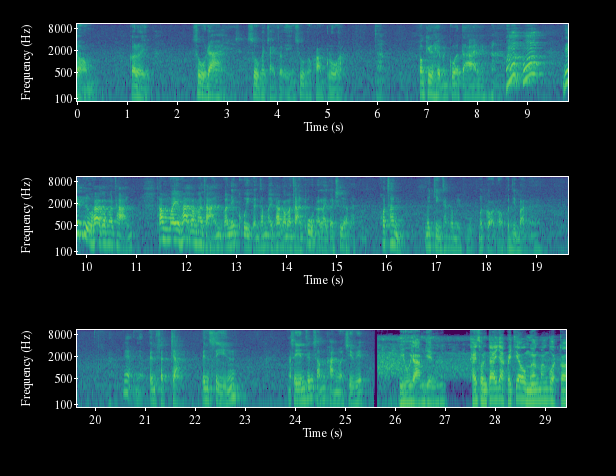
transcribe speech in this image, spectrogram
ยอมก็เลยสู้ได้ สู้กับใจตัวเอง สู้กับความกลัวนะเพราะกิเลสมันกลัวตาย นี่คือพระกรรมฐานทำไมพระกรรมฐาน วันนี้คุยกันทำไมพระกรรมฐานพูดอะไรก็เชื่อกัน เพราะท่านไม่จริงท่านก็ไม่พูด เมื่อก่อนออกปฏิบัตินะ เนี่ยเนี่ยเป็นสัจจะเป็นศีล ศีลถึงสำคัญกว่าชีวิต วิวยามเย็นนะใครสนใจอยากไปเที่ยวเมืองบางบทก็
